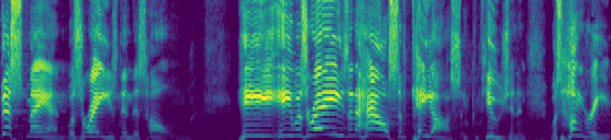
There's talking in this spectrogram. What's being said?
this man was raised in this home. He, he was raised in a house of chaos and confusion and was hungry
